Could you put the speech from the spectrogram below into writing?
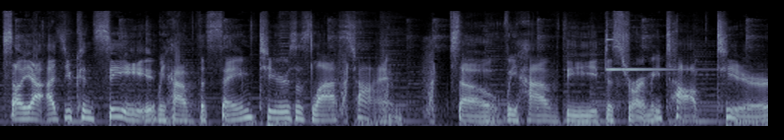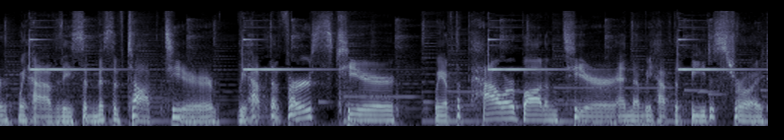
So yeah, as you can see, we have the same tiers as last time. So we have the Destroy Me top tier, we have the Submissive top tier, we have the Verse tier, we have the power bottom tier, and then we have the be destroyed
